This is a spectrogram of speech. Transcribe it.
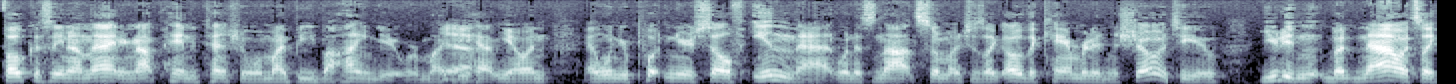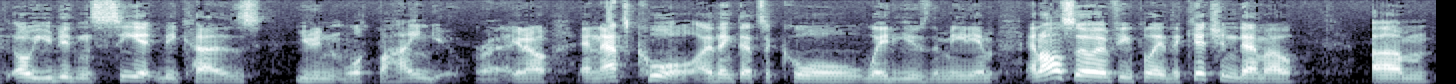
focusing on that. And you're not paying attention to what might be behind you or might Yeah. be, you know, and and when you're putting yourself in that, when it's not so much as like, oh, the camera didn't show it to you, you didn't. But now it's like, oh, you didn't see it because you didn't look behind you. Right. You know, and that's cool. I think that's a cool way to use the medium. And also, if you play the kitchen demo, um,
